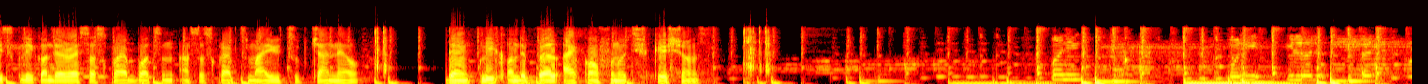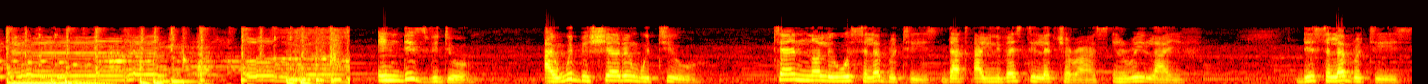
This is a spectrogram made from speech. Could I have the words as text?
please click on the red subscribe button and subscribe to my YouTube channel. Then click on the bell icon for notifications. money, money, kilo le. In this video, I will be sharing with you 10 Nollywood celebrities that are university lecturers in real life. These celebrities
